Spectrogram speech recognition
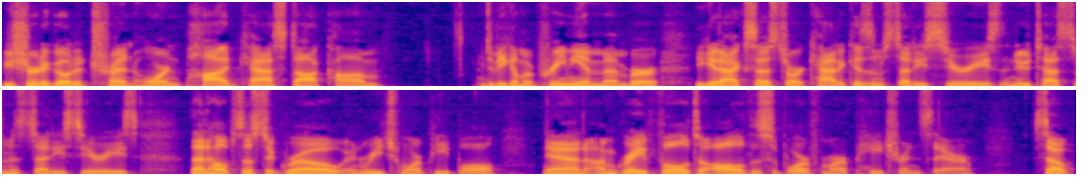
be sure to go to trenthornpodcast.com to become a premium member, you get access to our Catechism Study series, the New Testament Study series. That helps us to grow and reach more people. And I'm grateful to all of the support from our patrons there. So,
